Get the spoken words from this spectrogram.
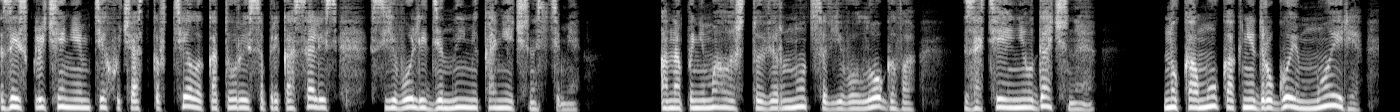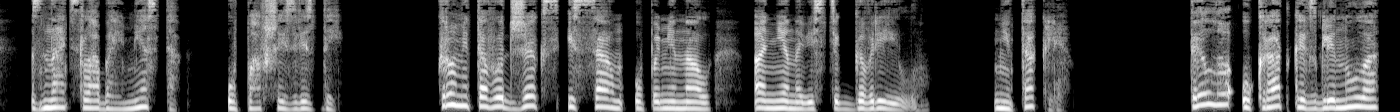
за исключением тех участков тела, которые соприкасались с его ледяными конечностями. Она понимала, что вернуться в его логово затея неудачная, но кому, как ни другой Мойре, знать слабое место упавшей звезды. Кроме того, Джекс и сам упоминал о ненависти к Гавриилу. Не так ли? Телла украдкой взглянула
